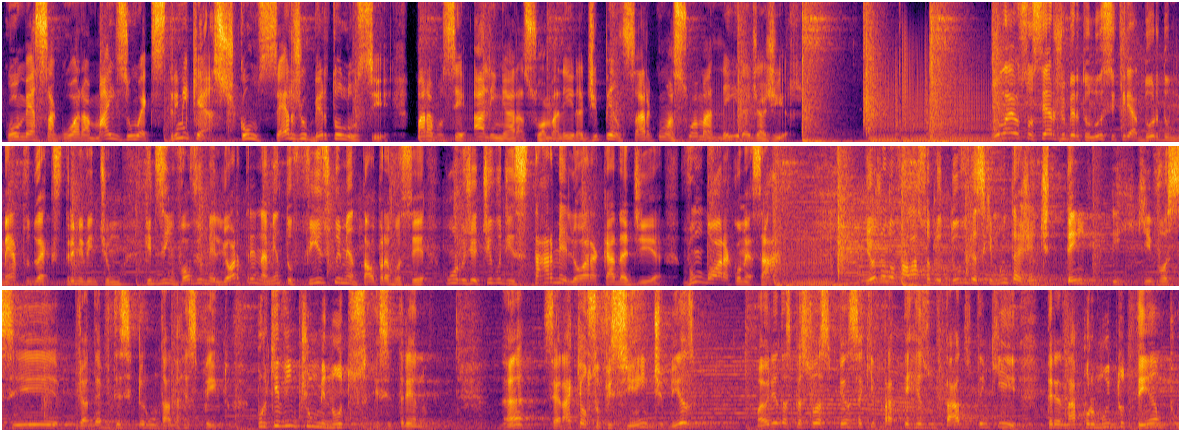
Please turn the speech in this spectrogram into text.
Começa agora mais um Extreme Cast com Sérgio Bertolucci, para você alinhar a sua maneira de pensar com a sua maneira de agir. Olá, eu sou Sérgio Bertolucci, criador do Método Extreme 21, que desenvolve o melhor treinamento físico e mental para você, com o objetivo de estar melhor a cada dia. Vambora começar? E hoje eu vou falar sobre dúvidas que muita gente tem e que você já deve ter se perguntado a respeito. Por que 21 minutos esse treino? Né? Será que é o suficiente mesmo? A maioria das pessoas pensa que para ter resultado tem que treinar por muito tempo.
